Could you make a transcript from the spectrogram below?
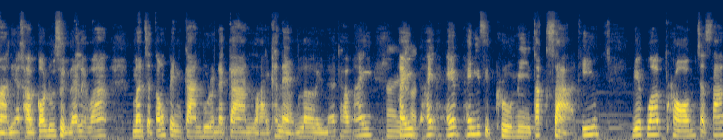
มาเนี่ยครับก็รู้สึกได้เลยว่า มันจะต้องเป็นการบูรณาการหลายแขนงเลยนะครับ ให้ใช่ให้ครับให้ให้ให้นิสิตครูมีทักษะที่ เรียกว่าพร้อมจะสร้าง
